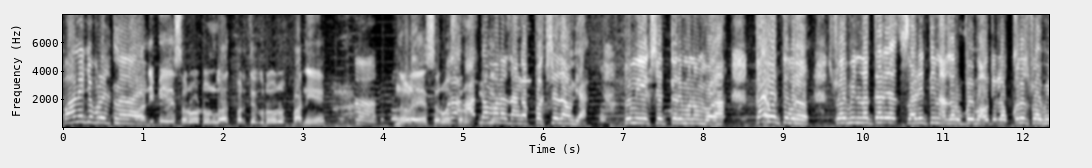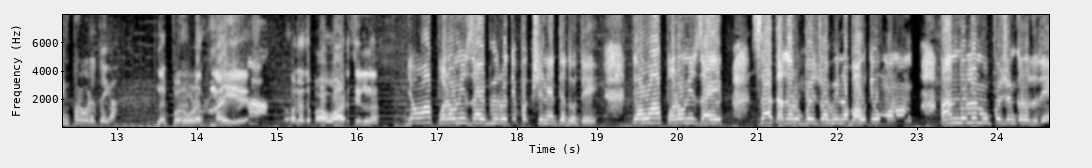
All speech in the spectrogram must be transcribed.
पाण्याचे प्रश्न नाही पाणी बी आहे सर्व डोंगात प्रत्येक रोज पाणी आहे. हा. नळ आहे सर्व बरं, सर्व आता सुविधा. मला सांगा पक्ष जाऊन द्या. तुम्ही एक शेतकरी म्हणून बोला. काय वाटतं बरं? सोयाबीनला तर साडेतीन हजार रुपये भाव दिला खरंच सोयाबीन परवडत आहे का? नाही परवडत नाहीये. हा. पण आता भाव वाढतील ना. जेव्हा फडणवीस साहेब विरोधी पक्ष नेत्यात होते तेव्हा फडणवीस साहेब सात हजार रुपये सोयाबीनला भाव देऊ म्हणून आंदोलन उपोषण करत होते.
